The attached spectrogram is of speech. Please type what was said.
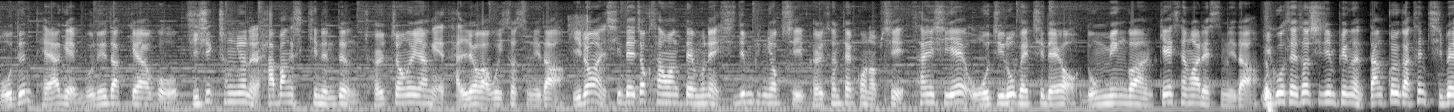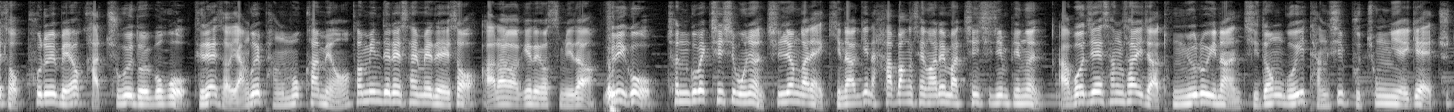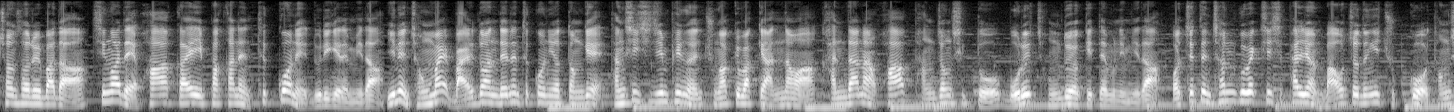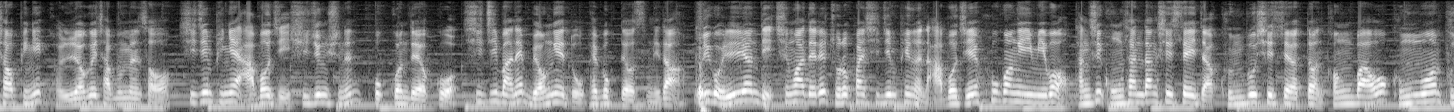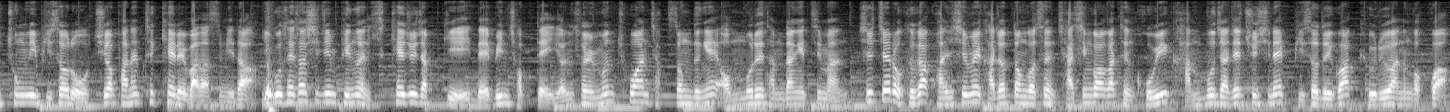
모든 대학에 문을 닫게 하고 지식 청년 을 하방시키는 등 절정을 향해 달려가고 있었습니다. 이러한 시대적 상황 때문에 시진핑 역시 별 선택권 없이 산시의 오지로 배치되어 농민과 함께 생활했습니다. 이곳에서 시진핑은 땅굴 같은 집에서 풀을 베어 가축을 돌보고 들에서 양을 방목하며 서민들의 삶에 대해서 알아가게 되었습니다. 그리고 1975년 7년간의 기나긴 하방 생활을 마친 시진핑은 아버지의 상사이자 동료로 인한 지덩구의 당시 부총리에게 추천서를 받아 칭화대 화학과에 입학하는 특권을 누 리게 됩니다. 이는 정말 말도 안 되는 특권이었던 게 당시 시진핑은 중학교밖에 안 나와 간단한 화학 방정식도 모를 정도였기 때문입니다. 어쨌든 1978년 마오쩌둥이 죽고 덩샤오핑이 권력을 잡으면서 시진핑의 아버지 시중슈는 복권되었고 시집안의 명예도 회복되었습니다. 그리고 1년 뒤 칭화대를 졸업한 시진핑은 아버지의 후광에 힘입어 당시 공산당 실세이자 군부 실세였던 건바오 국무원 부총리 비서로 취업하는 특혜를 받았습니다. 이곳에서 시진핑은 스케 줄 잡기, 내빈 접대, 연설문 초안 작성 등의 업무를 담당했지만 실제로 그가 관심을 가졌던 것은 자신과 같은 고위 간부 자재 출신의 비서들과 교류하는 것과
